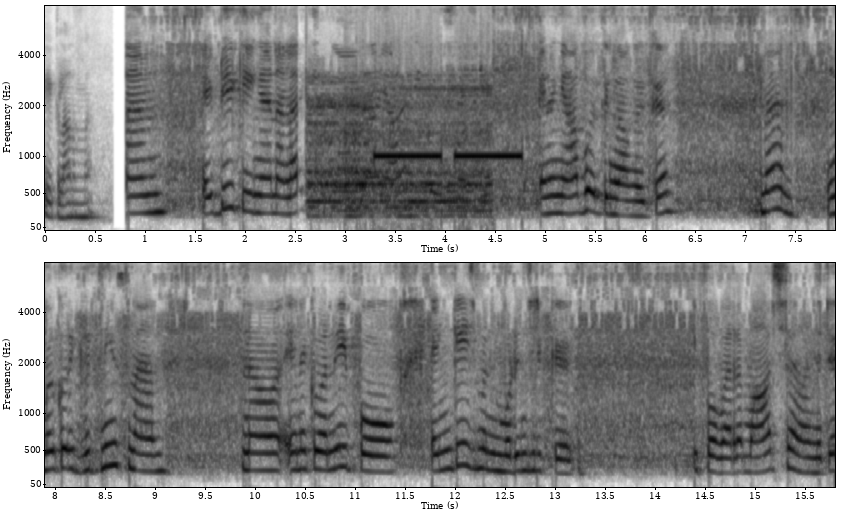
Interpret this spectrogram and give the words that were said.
கேட்கலாம் நம்ம. மேம் எப்படி இருக்கீங்க? நல்லா எனக்கு ஞாபகம் இருக்குங்களா உங்களுக்கு? மேம் உங்களுக்கு ஒரு குட் நியூஸ் மேம் நான் எனக்கு வந்து இப்போது என்கேஜ்மெண்ட் முடிஞ்சிருக்கு. இப்போ வர மார்ச்ல வந்துட்டு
